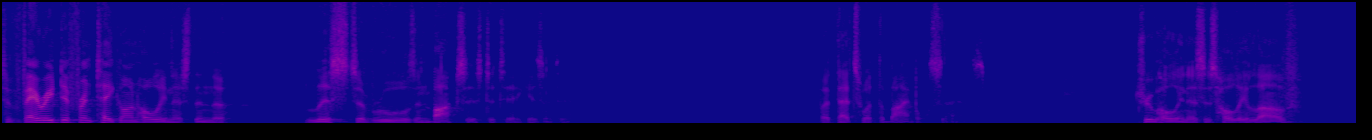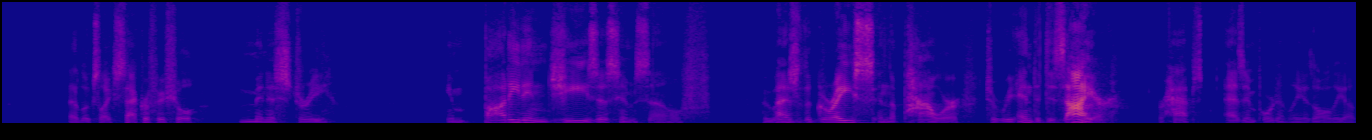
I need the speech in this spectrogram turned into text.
It's a very different take on holiness than the lists of rules and boxes to tick, isn't it? But that's what the Bible says. True holiness is holy love. That looks like sacrificial ministry embodied in Jesus himself, who has the grace and the power to re- and the desire, perhaps as importantly as all the others,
